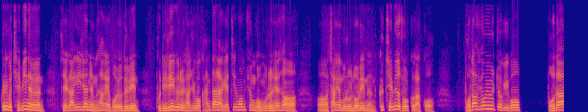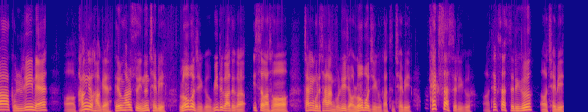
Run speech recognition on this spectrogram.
그리고 채비는 제가 이전 영상에 보여드린 프리리그를 가지고 간단하게 찌멈춘 고무를 해서 어, 장애물을 노리는 그 채비도 좋을 것 같고 보다 효율적이고 보다 걸림에 어, 강력하게 대응할 수 있는 채비 러버지그 위드가드가 있어가서 장애물에 잘 안 걸리죠. 러버지그 같은 채비. 텍사스 리그 어, 텍사스 리그 어, 채비.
